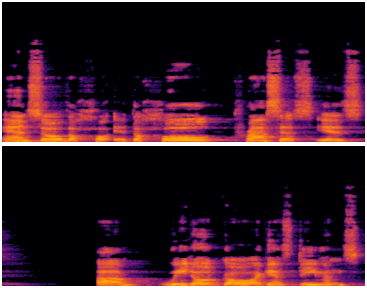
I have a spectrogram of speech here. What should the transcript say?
And so the whole, the whole process is um, we don't go against demons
